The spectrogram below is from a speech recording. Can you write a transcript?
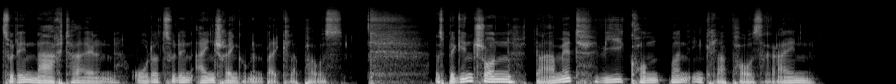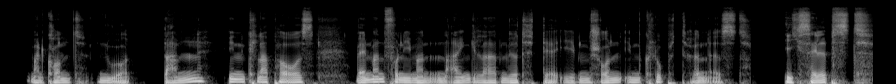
zu den Nachteilen oder zu den Einschränkungen bei Clubhouse. Es beginnt schon damit, wie kommt man in Clubhouse rein. Man kommt nur dann in Clubhouse, wenn man von jemandem eingeladen wird, der eben schon im Club drin ist. Ich selbst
